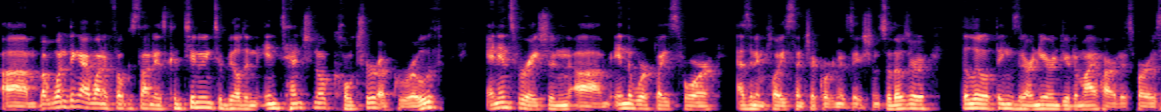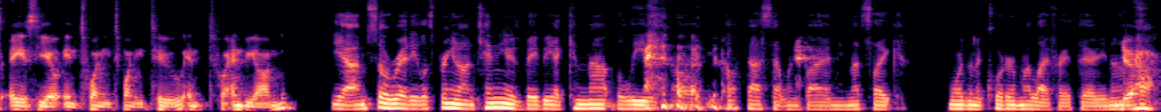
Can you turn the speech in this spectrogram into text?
Um, but one thing I want to focus on is continuing to build an intentional culture of growth and inspiration um, in the workplace for as an employee centric organization. So those are the little things that are near and dear to my heart as far as ASEO in 2022 and and beyond. Yeah, I'm so ready. Let's bring it on. 10 years, baby. I cannot believe how, how fast that went by. I mean, that's like more than a quarter of my life right there, you know? Yeah.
